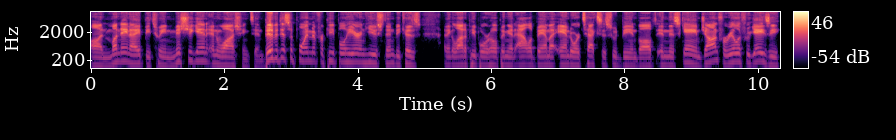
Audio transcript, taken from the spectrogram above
on Monday night between Michigan and Washington. Bit of a disappointment for people here in Houston because I think a lot of people were hoping that Alabama and or Texas would be involved in this game. John, for real Fugazi,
